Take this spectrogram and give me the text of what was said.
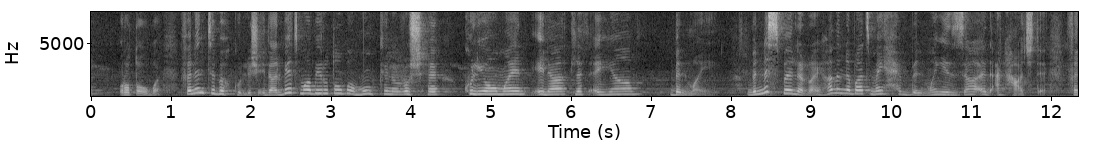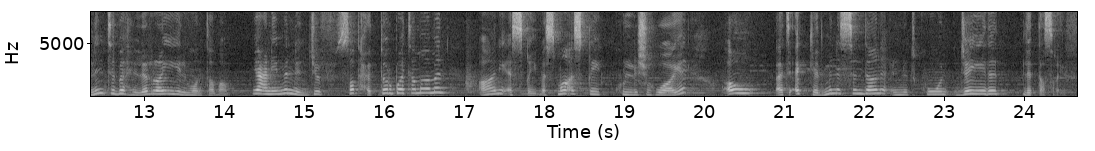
70% رطوبة. فننتبه كلش إذا البيت ما بيه رطوبة ممكن نرشها كل يومين إلى ثلاث أيام بالمي. بالنسبة للري هذا النبات ما يحب المي الزائد عن حاجته. فننتبه للري المنتظم. يعني من تجف سطح التربة تماما أني أسقي بس ما أسقي كلش هواية أو أتأكد من السندانة أنه تكون جيدة للتصريف.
